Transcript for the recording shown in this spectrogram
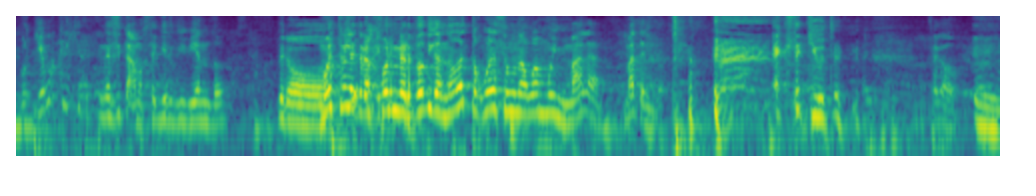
¿Y por qué vos crees que necesitamos seguir viviendo? Pero. Muéstrale pues, Transformer 2, digan, no, estos weones son una weá muy mala. Mátenlo. Execute. Se acabó. Eh,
